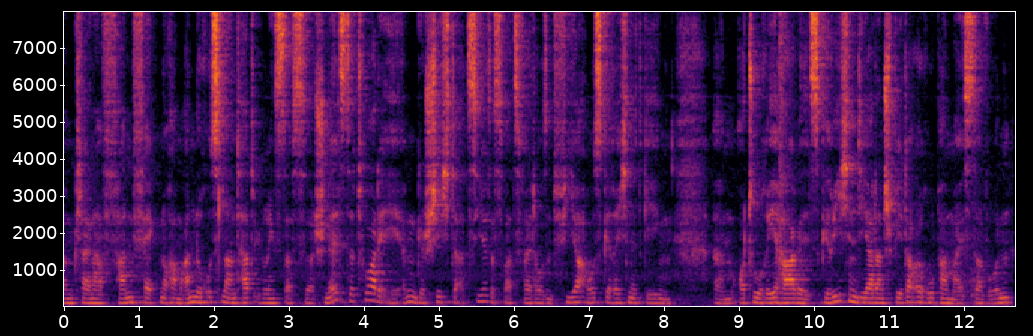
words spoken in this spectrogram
Ähm, kleiner Fun Fact noch am Rande, Russland hat übrigens das äh, schnellste Tor der EM-Geschichte erzielt. Das war 2004 ausgerechnet gegen ähm, Otto Rehagels Griechen, die ja dann später Europameister wurden.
